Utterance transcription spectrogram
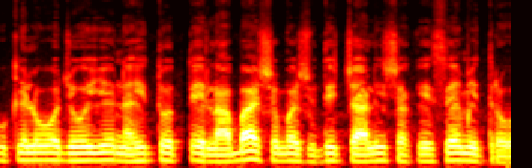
ઉકેલવો જોઈએ, નહીં તો તે લાંબા સમય સુધી ચાલી શકે છે મિત્રો.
